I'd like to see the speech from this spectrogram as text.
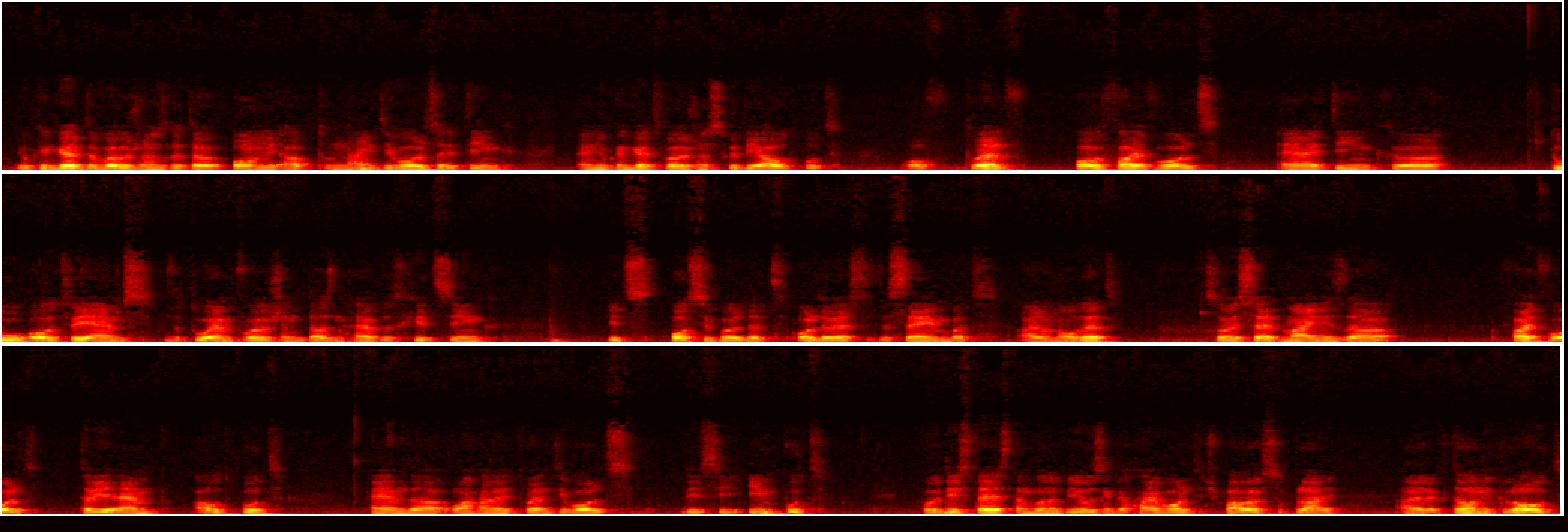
you can get the versions that are only up to 90 volts I think and you can get versions with the output of 12 or 5 volts and I think uh, 2 or 3 amps. The 2 amp version doesn't have the heatsink. It's possible that all the rest is the same, but I don't know that. So I said mine is a 5 volt 3 amp output and 120 volts DC input. For this test I'm going to be using a high voltage power supply, an electronic load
